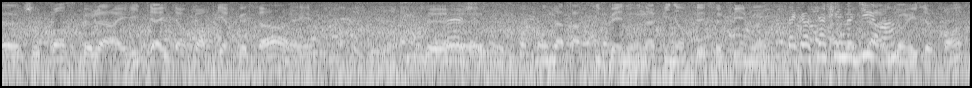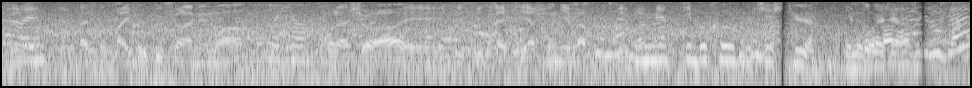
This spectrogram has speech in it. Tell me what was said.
Euh, Je pense que la réalité a été encore pire que ça. Et on a participé, nous, on a financé ce film. D'accord, c'est un film dur, La hein région Île-de-France, euh, Ouais. parce qu'on travaille beaucoup sur la mémoire, sur la Shoah, et je suis très fier qu'on y ait participé. Merci beaucoup, monsieur. Il ressemble à Gérard S'il vous plaît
